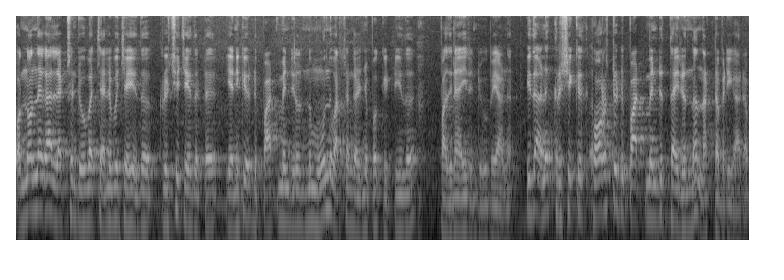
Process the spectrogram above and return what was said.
ഒന്നൊന്നേകാൽ ലക്ഷം രൂപ ചെലവ് ചെയ്ത് കൃഷി ചെയ്തിട്ട് എനിക്ക് ഡിപ്പാർട്ട്മെന്റിൽ നിന്ന് മൂന്ന് വർഷം കഴിഞ്ഞപ്പോൾ കിട്ടിയത് പതിനായിരം രൂപയാണ്. ഇതാണ് കൃഷിക്ക് ഫോറസ്റ്റ് ഡിപ്പാർട്ട്മെന്റ് തരുന്ന നഷ്ടപരിഹാരം.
